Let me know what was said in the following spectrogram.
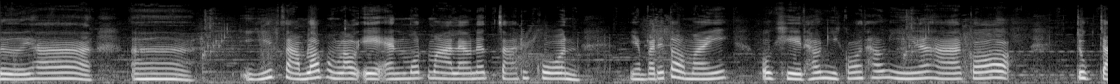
เลยค่ะ อ่า อีก23รอบของเรา AN มดมาแล้วนะจ๊ะทุกคน ยังไปได้ต่อไหม โอเค เท่านี้ก็เท่านี้นะคะ ก็จุกใจ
